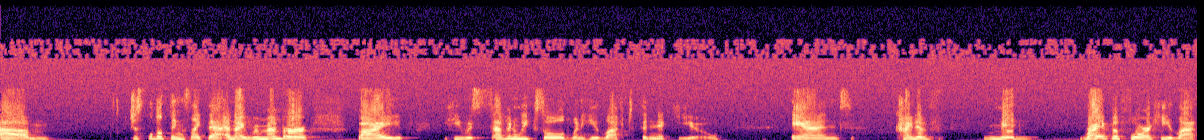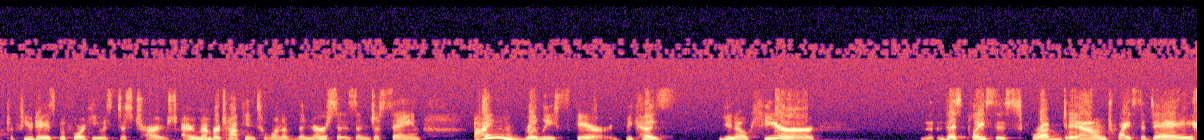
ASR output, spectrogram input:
Um, just little things like that. And I remember by he was seven weeks old when he left the NICU, and kind of mid right before he left, a few days before he was discharged, I remember talking to one of the nurses and just saying, I'm really scared because, you know, here, th- this place is scrubbed down twice a day.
